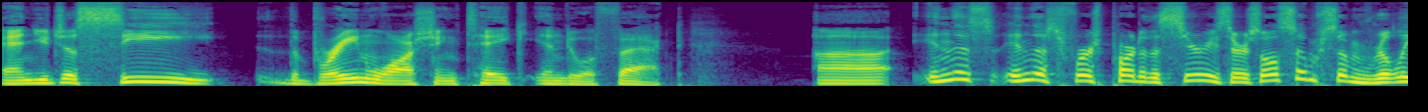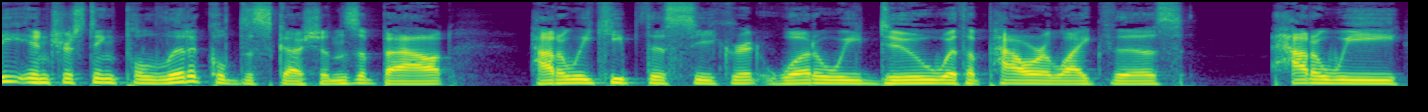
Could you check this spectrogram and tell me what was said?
And you just see the brainwashing take into effect. Uh, in this in this first part of the series, there's also some really interesting political discussions about how do we keep this secret? What do we do with a power like this? How do we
